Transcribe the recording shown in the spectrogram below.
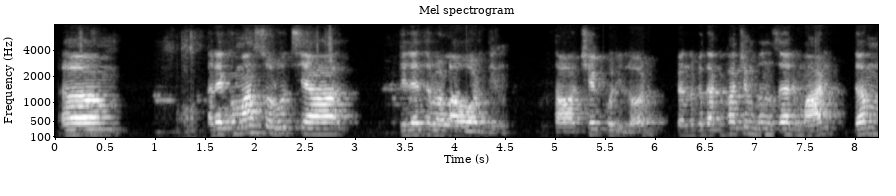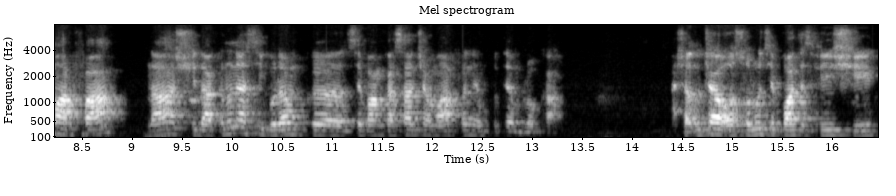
Uh, recomand soluția biletelor la ordin sau a cecurilor, pentru că dacă facem vânzări mari, dăm marfa da? și dacă nu ne asigurăm că se va încasa acea marfă, ne putem bloca. Și atunci o soluție poate fi și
